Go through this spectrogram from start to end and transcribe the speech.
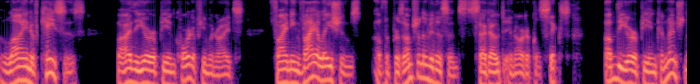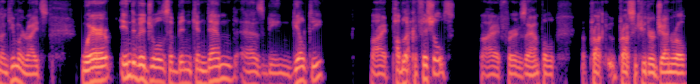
line of cases by the European Court of Human Rights finding violations of the presumption of innocence set out in Article 6 of the European Convention on Human Rights, where individuals have been condemned as being guilty by public officials, by, for example, the prosecutor general,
